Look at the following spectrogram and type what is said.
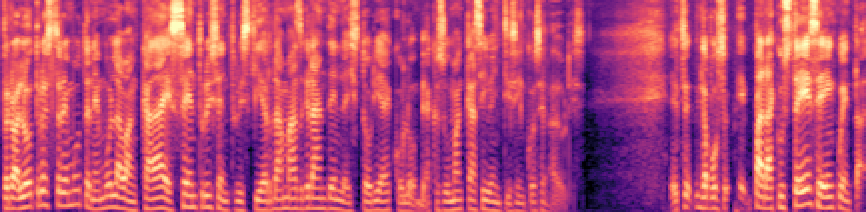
Pero al otro extremo tenemos la bancada de centro y centroizquierda más grande en la historia de Colombia, que suman casi 25 senadores. Este, digamos, para que ustedes se den cuenta,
